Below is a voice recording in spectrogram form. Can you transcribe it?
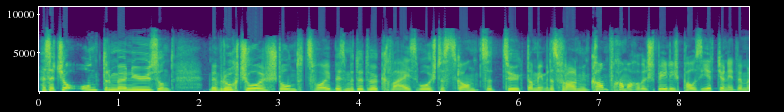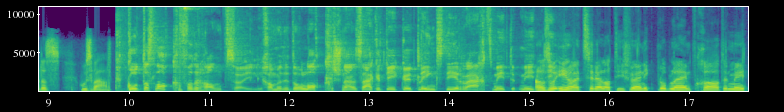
es hat schon Untermenüs und man braucht schon eine Stunde, zwei, bis man dort wirklich weiss, wo ist das ganze Zeug, damit man das vor allem im Kampf kann machen kann, weil das Spiel ist pausiert ja nicht, wenn man das auswählt. Geht das locker von der Handsäule? Kann man da locker schnell sagen, die geht links, die rechts, mit, mit Also ich hatte jetzt relativ wenig Probleme damit.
